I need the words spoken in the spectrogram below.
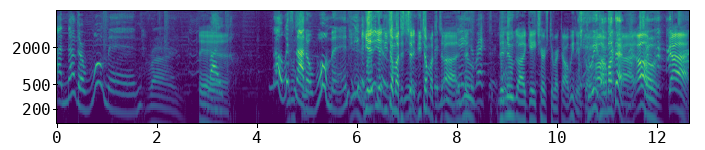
another woman. right. Yeah. Like, No, it's don't see- a woman. Even yeah, yeah. You talking about the Yeah. you talking about the, The uh, new gay the, director. the Yeah. new uh, gay church director. Oh, we didn't go. So we didn't oh, talk about that. God. Oh So- God.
